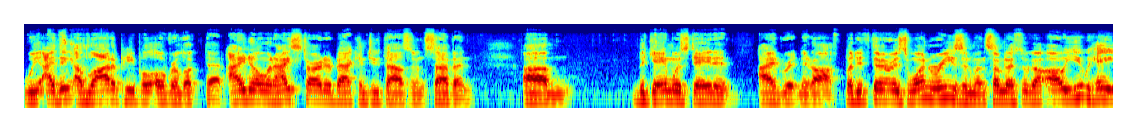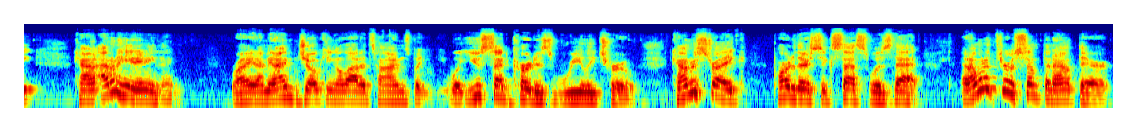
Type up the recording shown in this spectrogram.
We, I think a lot of people overlooked that. I know when I started back in 2007, um, the game was dated. I had written it off. But if there is one reason when sometimes people go, "Oh, you hate," Counter, I don't hate anything right? I mean, I'm joking a lot of times, but what you said, Curt, is really true. Counter Strike, part of their success was that. And I want to throw something out there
